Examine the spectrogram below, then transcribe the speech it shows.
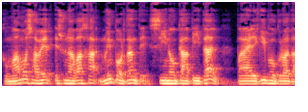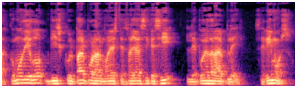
Como vamos a ver, es una baja no importante, sino capital para el equipo croata. Como digo, disculpar por las molestias. Ahora sí que sí, le puedo dar al play. Seguimos.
